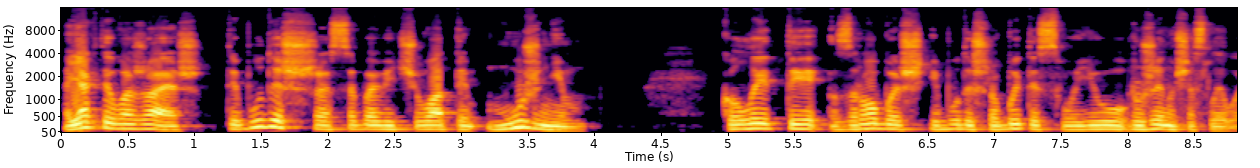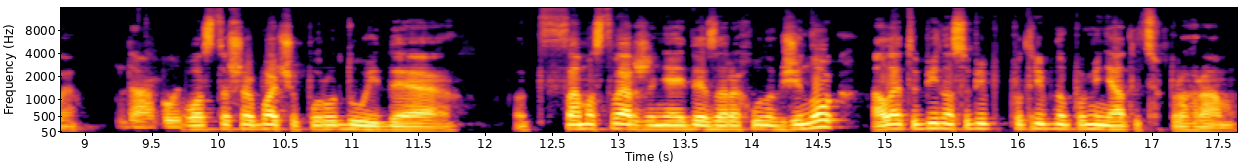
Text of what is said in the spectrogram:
А як ти вважаєш, ти будеш е, себе відчувати мужнім, коли ти зробиш і будеш робити свою дружину щасливою? Да, У вас те, що я бачу, по роду йде. От самоствердження йде за рахунок жінок, але тобі на собі потрібно поміняти цю програму.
